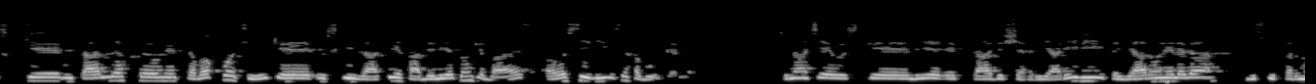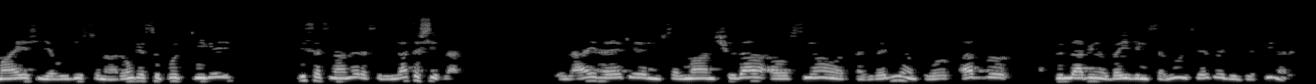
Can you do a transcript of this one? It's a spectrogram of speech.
اس کے متعلق انہیں توقع تھی کہ اس کی ذاتی قابلیتوں کے باعث اوسی بھی اسے قبول کر لیں چنانچہ اس کے لیے ایک تاج شہریاری بھی تیار ہونے لگا، جس کی فرمائش یہودی سناروں کے سپرد کی گئی۔ اس اسنا میں رسول اللہ تشریف لاتے ظاہر ہے کہ مسلمان شدہ اوسیوں اور حضرتیوں کو اب عبداللہ بن ابئی بن سلول سے کوئی دلچسپی نہ رہی۔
